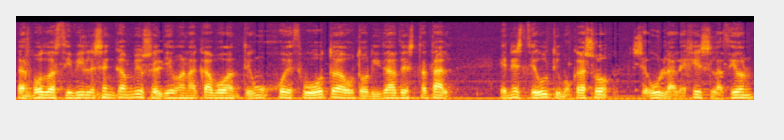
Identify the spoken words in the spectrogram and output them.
Las bodas civiles, en cambio, se llevan a cabo ante un juez u otra autoridad estatal. En este último caso, según la legislación,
